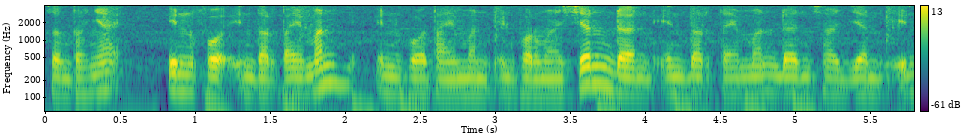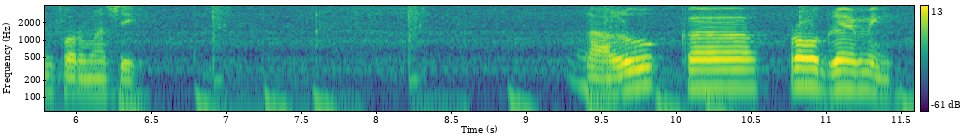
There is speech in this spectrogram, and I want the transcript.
contohnya info entertainment, infotainment information dan entertainment dan sajian informasi. Lalu ke programming.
